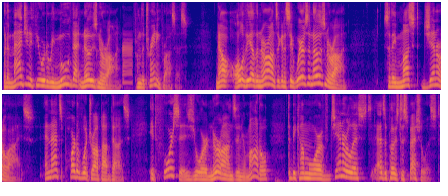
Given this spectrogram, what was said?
But imagine if you were to remove that nose neuron from the training process. Now all of the other neurons are going to say, where's a nose neuron? So they must generalize. And that's part of what dropout does. It forces your neurons in your model to become more of generalist as opposed to specialist.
